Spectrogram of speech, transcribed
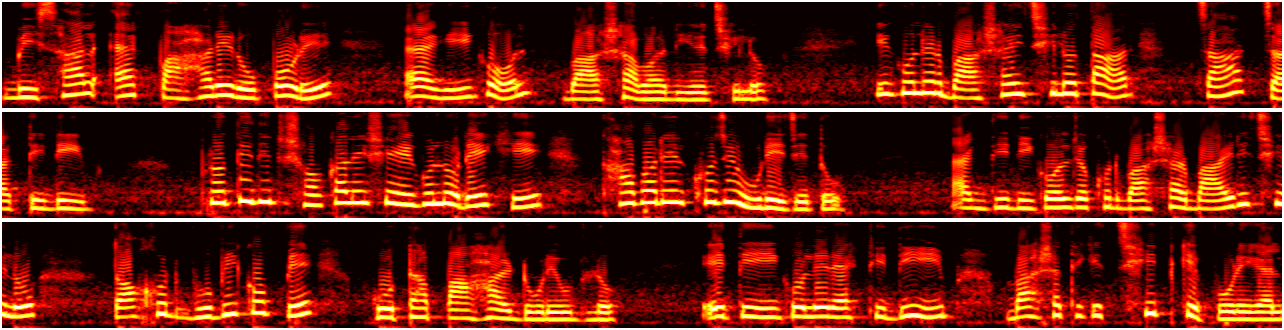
বিশাল এক পাহাড়ের ওপরে এক ঈগল বাসা বানিয়েছিল। ঈগলের বাসায় ছিল তার চার চারটি ডিম। প্রতিদিন সকালে সে এগুলো রেখে খাবারের খোঁজে উড়ে যেত। একদিন ঈগল যখন বাসার বাইরে ছিল, তখন ভূমিকম্পে গোটা পাহাড় ডরে উঠল। এতে ঈগলের একটি ডিম বাসা থেকে ছিটকে পড়ে গেল।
